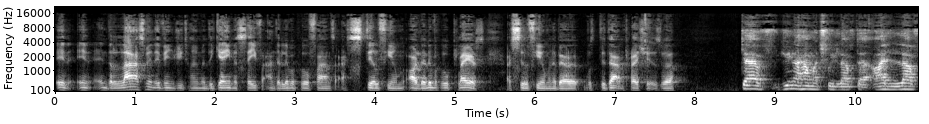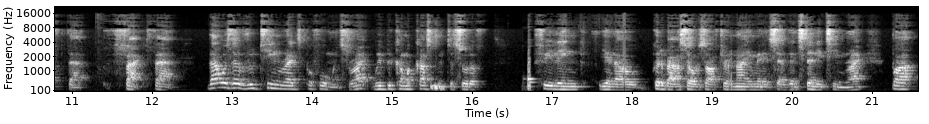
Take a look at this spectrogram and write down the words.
in, in, in the last minute of injury time when the game is safe and the Liverpool fans are still fuming, or the Liverpool players are still fuming about it? Was, did that impress you as well? Gav, you know how much we love that. I love that fact that that was a routine Reds performance, right? We've become accustomed to sort of feeling, you know, good about ourselves after a 90 minutes against any team, right? But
